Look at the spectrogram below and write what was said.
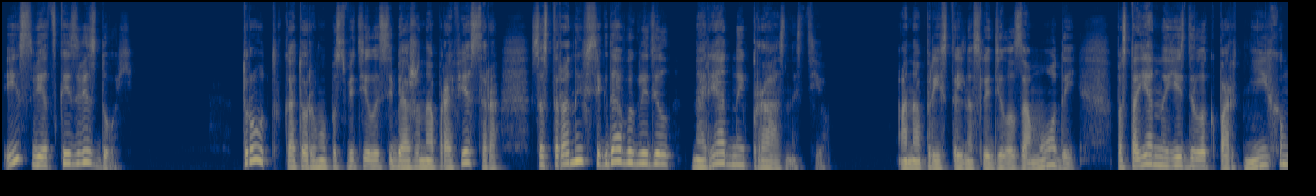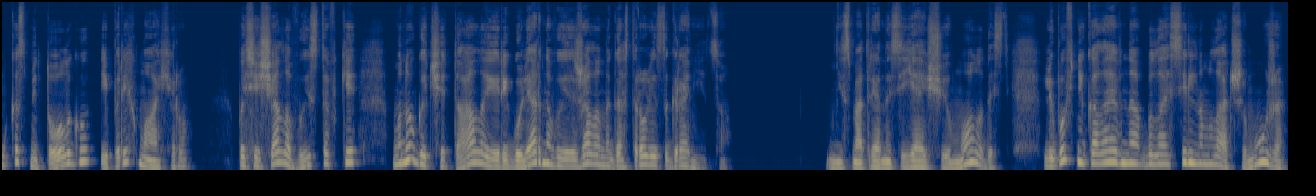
и светской звездой. Труд, которому посвятила себя жена профессора, со стороны всегда выглядел нарядной праздностью. Она пристально следила за модой, постоянно ездила к портнихам, косметологу и парикмахеру, посещала выставки, много читала и регулярно выезжала на гастроли за границу. Несмотря на сияющую молодость, Любовь Николаевна была сильно младше мужа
